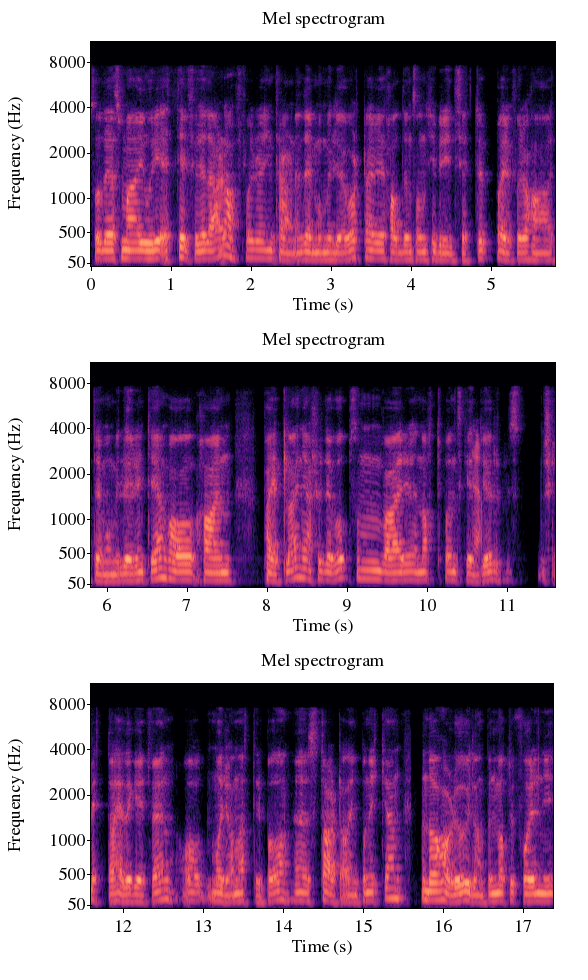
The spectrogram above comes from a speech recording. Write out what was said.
Så det som jeg gjorde i ett tilfelle der, da, for det interne demomiljøet vårt, der vi hadde en sånn hybrid-setup bare for å ha et demomiljø rundt det, var å ha en pipeline i Azure DevOps som hver natt på en schedule sletta hele gatewayen, og morgenen etterpå da, starta den på nytt igjen. Men da har du jo ulempen med at du får en ny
